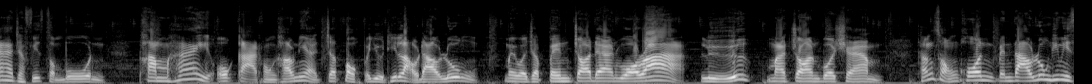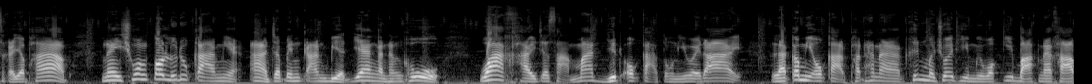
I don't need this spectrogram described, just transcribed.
น่าจะฟิตสมบูรณ์ ทำให้โอกาสของเขาเนี่ยจะตกไปอยู่ที่เหล่าดาวรุ่ง ไม่ว่าจะเป็นจอแดนวอร่าหรือมาจอนโบแชมทั้งสองคนเป็นดาวรุ่งที่มีศักยภาพ ในช่วงต้นฤดูกาลเนี่ยอาจจะเป็นการเบียดแย่งกันทั้งคู่ ว่าใครจะสามารถยึดโอกาสตรงนี้ไว้ได้ และก็มีโอกาสพัฒนาขึ้นมาช่วยทีมมิวอกกี้บัคนะครับ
